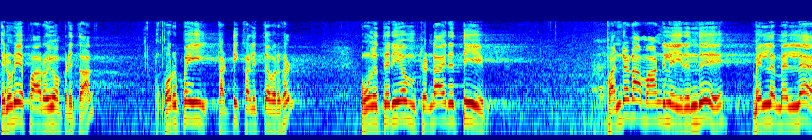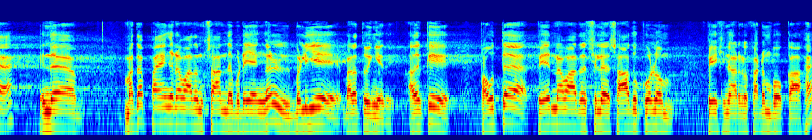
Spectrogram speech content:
என்னுடைய பார்வையும் அப்படித்தான். பொறுப்பை தட்டி கழித்தவர்கள் உங்களுக்கு தெரியும் ரெண்டாயிரத்தி பன்னெண்டாம் ஆண்டிலே இருந்து மெல்ல மெல்ல இந்த மத பயங்கரவாதம் சார்ந்த விடயங்கள் வெளியே வர துவங்கியது. அதற்கு பௌத்த பேரினவாத சில சாதுக்களும் பேசினார்கள் கடும்போக்காக.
